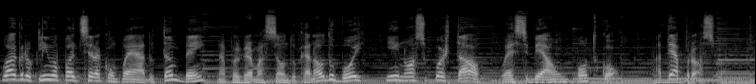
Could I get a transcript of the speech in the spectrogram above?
O agroclima pode ser acompanhado também na programação do Canal do Boi e em nosso portal, o sba1.com. Até a próxima!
